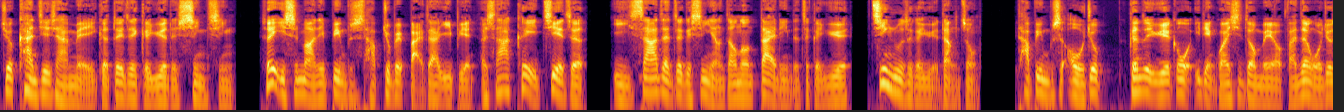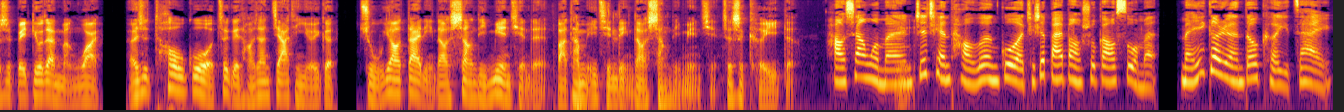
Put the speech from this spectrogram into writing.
就看接下来每一个对这个约的信心。所以以实玛利并不是他就被摆在一边，而是他可以借着以撒在这个信仰当中带领的这个约进入这个约当中。他并不是哦，我就跟这约跟我一点关系都没有，反正我就是被丢在门外。而是透过这个，好像家庭有一个主要带领到上帝面前的人，把他们一起领到上帝面前，这是可以的。好像我们之前讨论过，嗯、其实百宝书告诉我们，每一个人都可以在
